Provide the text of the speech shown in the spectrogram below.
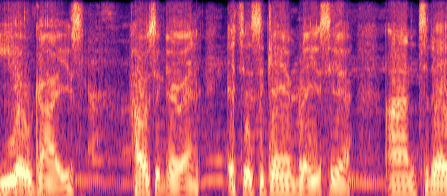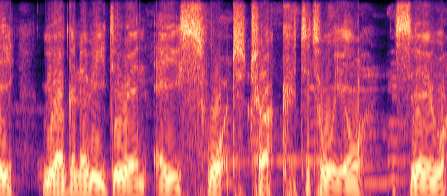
Yo guys, how's it going? It is the Game Blaze here, and today we are going to be doing a SWAT truck tutorial. So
